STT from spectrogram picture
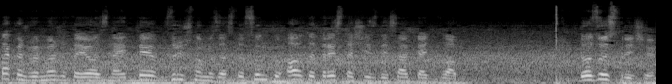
Також ви можете його знайти в зручному застосунку Auto 365 Club. До зустрічі!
